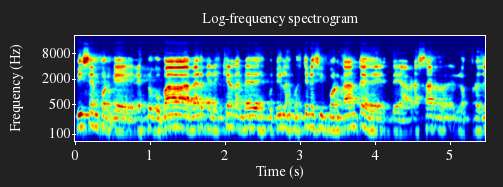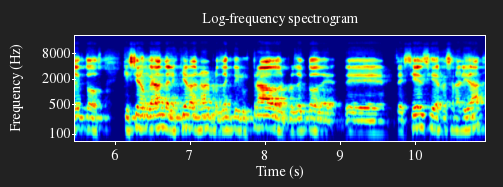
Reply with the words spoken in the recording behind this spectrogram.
dicen porque les preocupaba ver que la izquierda, en vez de discutir las cuestiones importantes, de, abrazar los proyectos que hicieron grande a la izquierda, ¿no? el proyecto ilustrado, el proyecto de, de ciencia y de racionalidad,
